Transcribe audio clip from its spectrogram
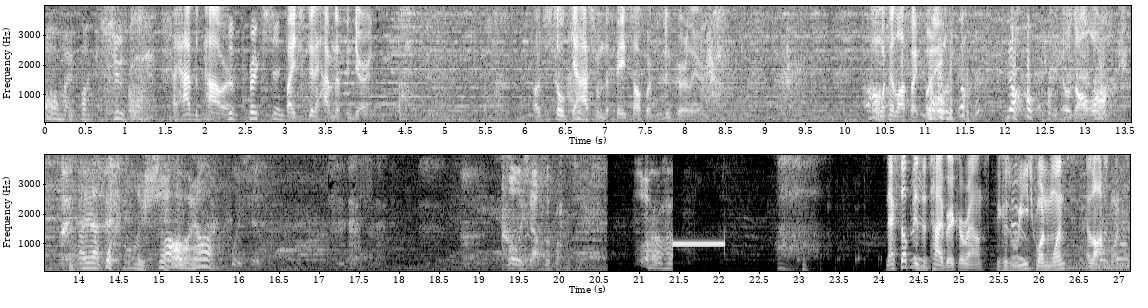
Oh my fucking shoes. I had the power, The friction. but I just didn't have enough endurance. I was just so gassed from the face-off with Luke earlier. But once I lost my footing, No! it was all over for me. Holy shit. Oh my god. Holy shit. Holy that was barbecue. Next up is the tiebreaker round, because we each won once and lost once.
